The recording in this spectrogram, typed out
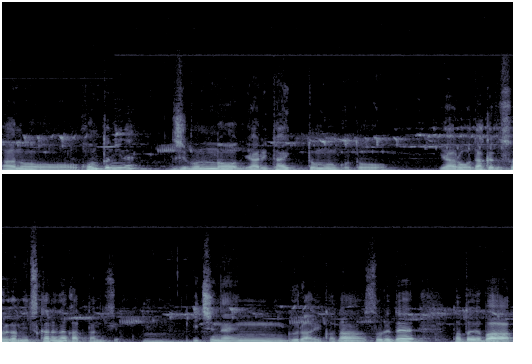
あの本当にね自分のやりたいと思うことをやろう。だけどそれが見つからなかったんですよ1年ぐらいかな。それで例えば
